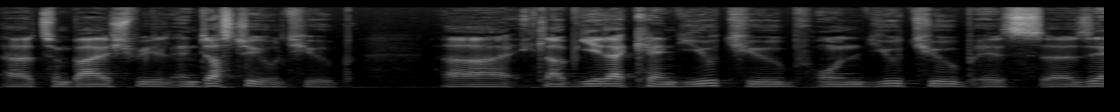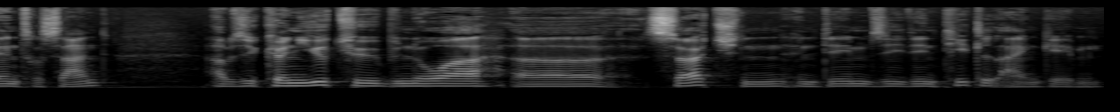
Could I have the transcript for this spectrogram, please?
äh, zum Beispiel Industrial Tube. Äh, ich glaube, jeder kennt YouTube und YouTube ist äh, sehr interessant. Aber Sie können YouTube nur äh, searchen, indem Sie den Titel eingeben.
